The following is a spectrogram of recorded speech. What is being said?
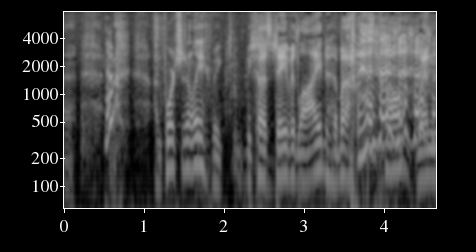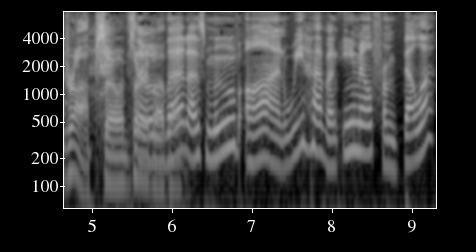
Uh, Unfortunately, we, because David lied about what it's called, when dropped. So I'm sorry so about that. So let us move on. We have an email from Bella,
